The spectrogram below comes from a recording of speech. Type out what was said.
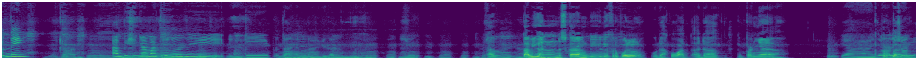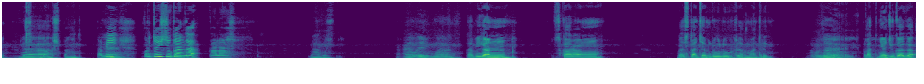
penting ambisinya Madrid itu di dipertahankan lagi kan Ta- tapi kan sekarang di Liverpool udah kuat, ada kipernya ya. ya itu Alisson. Ya. bagus banget tapi Courtois juga nggak kalah bagus LA man Tapi kan sekarang nggak setajam dulu Real Madrid. apa Iya. Pelatihnya juga agak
